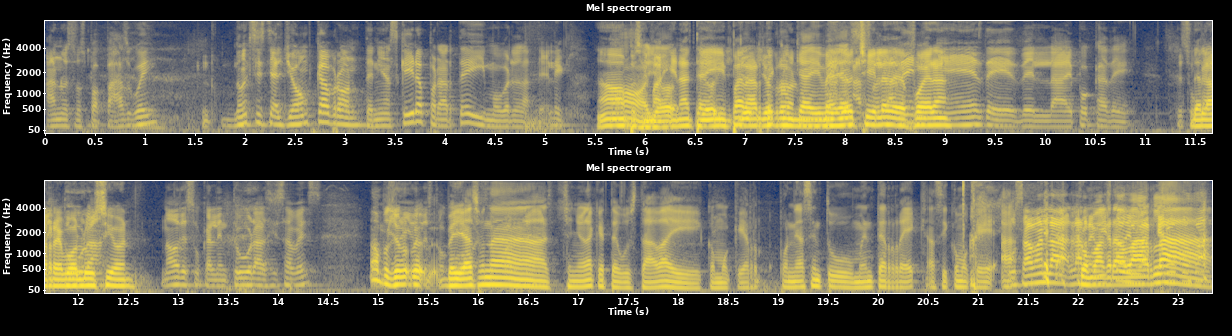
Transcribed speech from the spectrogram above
a nuestros papás, güey. No existía el jump, cabrón. Tenías que ir a pararte y moverle la tele. No, pues No, imagínate yo- ahí yo- pararte yo creo con que ahí medio chile de fuera de, de la época de, de su de la revolución. No, de su calentura, ¿sí sabes? No, pues yo veías una señora que te gustaba y como que ponías en tu mente rec, así como que... a- Usaban la, la como a grabarla,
